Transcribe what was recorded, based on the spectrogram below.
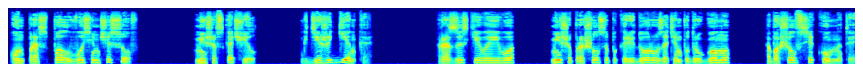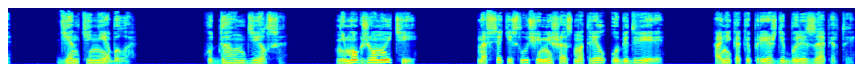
Он проспал восемь часов. Миша вскочил. Где же Генка? Разыскивая его, Миша прошелся по коридору, затем по другому, обошел все комнаты. Генки не было. Куда он делся? Не мог же он уйти? На всякий случай Миша осмотрел обе двери. Они, как и прежде, были заперты.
